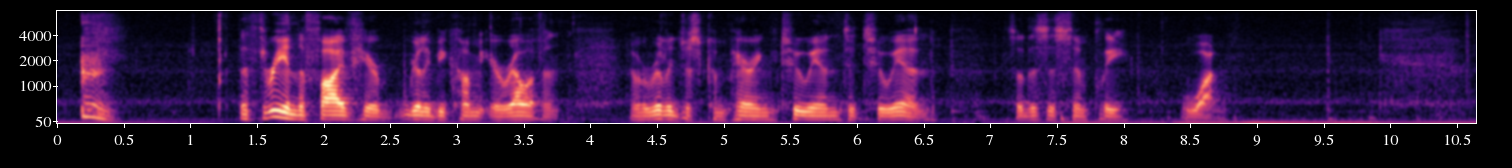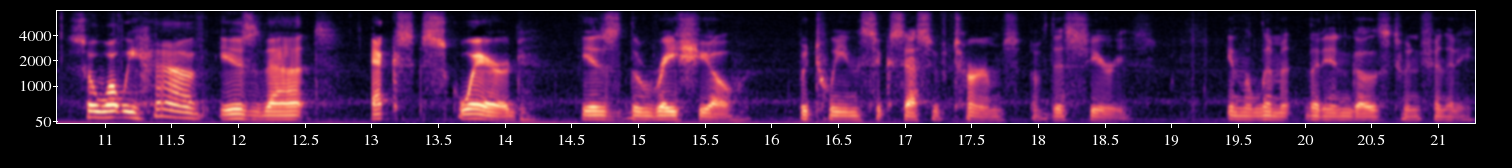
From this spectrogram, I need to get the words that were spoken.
the 3 and the 5 here really become irrelevant. And we're really just comparing 2n to 2n. So this is simply 1. So what we have is that x squared is the ratio between successive terms of this series in the limit that n goes to infinity.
